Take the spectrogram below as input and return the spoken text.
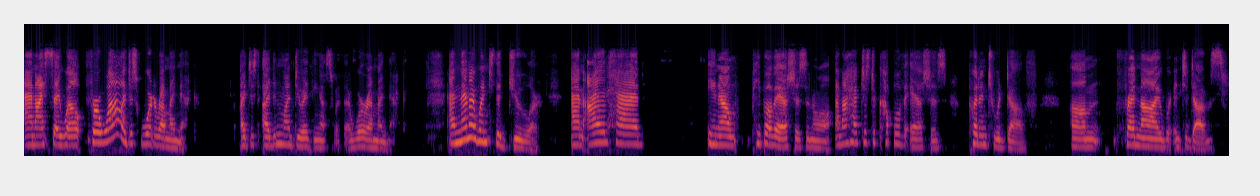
And I say, well, for a while, I just wore it around my neck. I just, I didn't want to do anything else with it. I wore it around my neck. And then I went to the jeweler and I had had, you know, people of ashes and all. And I had just a couple of ashes put into a dove. Um, Fred and I were into doves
